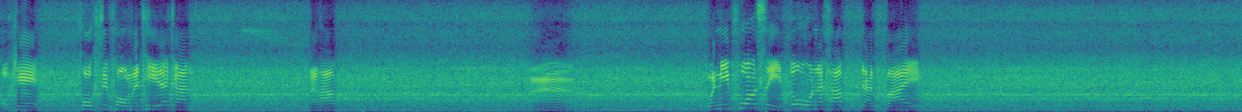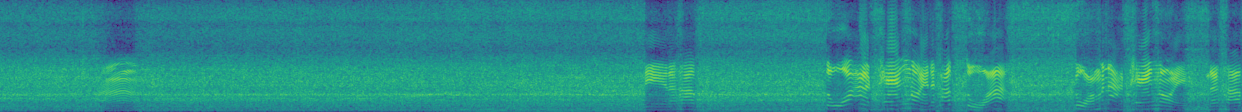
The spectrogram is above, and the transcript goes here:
โอเค 66 นาทีแล้วกันนะครับวันนี้พ่วง 4 ตู้นะครับ จัดไปนี่นะครับตั๋วอาจแพงหน่อยนะครับ ตั๋วตั๋วมันอาจแพงห น่อยนะครับ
